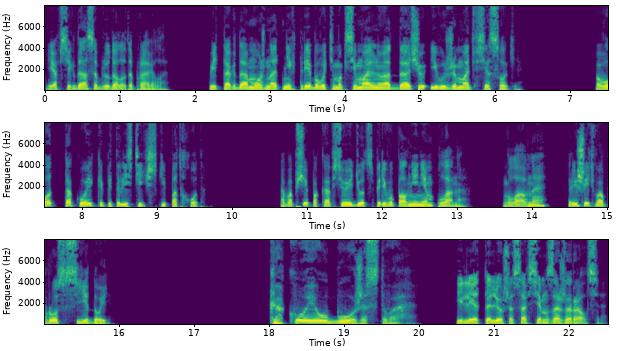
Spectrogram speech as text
я всегда соблюдал это правило. Ведь тогда можно от них требовать максимальную отдачу и выжимать все соки. Вот такой капиталистический подход. А вообще пока все идет с перевыполнением плана. Главное — решить вопрос с едой. Какое убожество! Или это Леша совсем зажрался?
